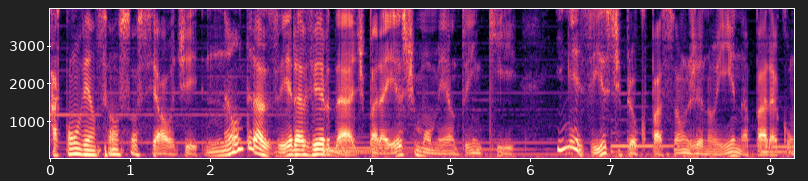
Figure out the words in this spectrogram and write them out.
a convenção social de não trazer a verdade para este momento em que inexiste preocupação genuína para com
